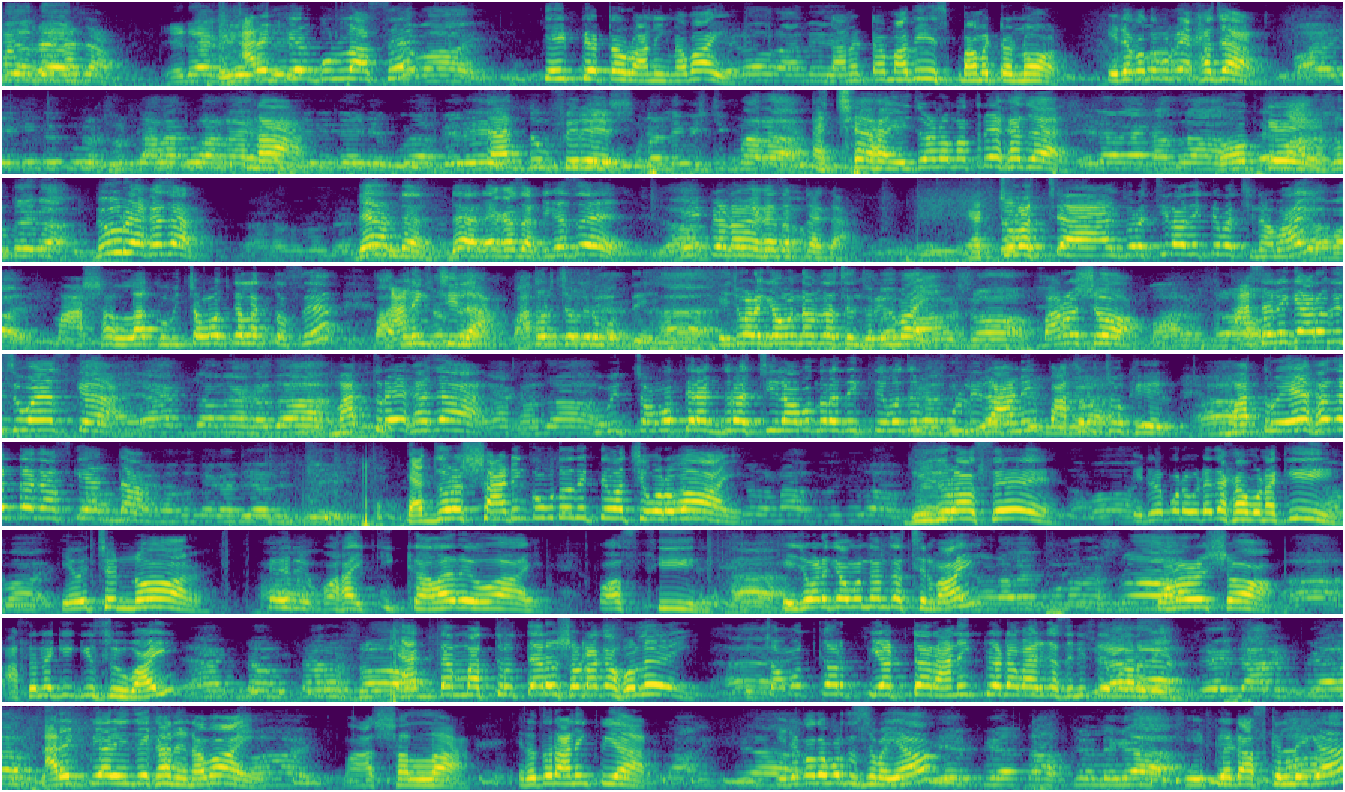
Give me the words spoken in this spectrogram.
মাত্র এক হাজার। আরেক পেয়ার গুল্লা আছে। হ্যাঁ এই পেয়ারটাও রানিং না ভাই? ডানেরটা মাদিস বামেরটা নর। এটা কত পড়বে? এক হাজার। না। একদম ফ্রেশ। আচ্ছা এই জোড়াটা মাত্র এক হাজার। ওকে। দূর এক হাজার। দেন দেন দেন এক হাজার ঠিক আছে? এই পেয়ারটাও এক হাজার টাকা। এক চোলা এক জোড়া চিলা দেখতে পাচ্ছি না ভাই? হ্যাঁ মাশাল্লাহ খুবই চমৎকার লাগতেছে। রানিং চিলা পাথর চোখের মধ্যে। হ্যাঁ। এই জোড়া কেমন দাম যাচ্ছেন জলিল ভাই বারোশো। আছে নাকি আরও কিছু ভাই আজকে? মাত্র এক হাজার। খুবই চমৎকার এক জোড়া চিলা বন্ধুরা দেখতে পাচ্ছেন ফুললি রানিং। পাথর চোখের। হ্যাঁ। মাত্র এক হাজার টাকা আজকে একদম এক হাজার টাকা দিয়ে জোড়া শার্টিং কবুতর দেখতে পাচ্ছি বড় ভাই। এক দুই জোড়া আছে। এটার পরে ওটা দেখাবো নাকি? হ্যাঁ এ হচ্ছে নর। আরে ভাই কি কালার কালারে ভাই। অস্থির। হ্যাঁ। এই জোড়া কেমন দাম যাচ্ছেন ভাই? পনেরোশো। হ্যাঁ। আছে নাকি কিছু ভাই? একদম মাত্র তেরোশো টাকা হলেই হ্যাঁ। চমৎকার পিয়ারটা রানিক পিয়ারটা বাইরের কাছে নিতে পারবেন। আরেক পেয়ার এই যেখানে না ভাই? ভাই, মাশাল্লাহ। এটা তো রানিং পেয়ার এটা কত পড়তেছে ভাইয়া? এই পেয়ারটা আজকের লেগা।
